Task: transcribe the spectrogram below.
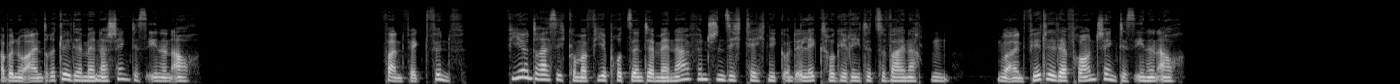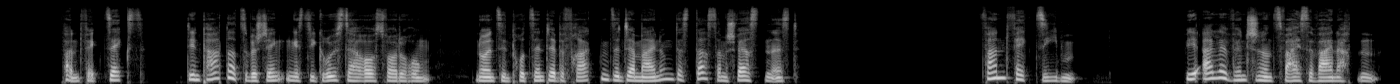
aber nur ein Drittel der Männer schenkt es ihnen auch. Fun Fact 5. 34,4% der Männer wünschen sich Technik- und Elektrogeräte zu Weihnachten. Nur ein Viertel der Frauen schenkt es ihnen auch. Fun Fact 6. Den Partner zu beschenken ist die größte Herausforderung. 19% der Befragten sind der Meinung, dass das am schwersten ist. Fun Fact 7. Wir alle wünschen uns weiße Weihnachten.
